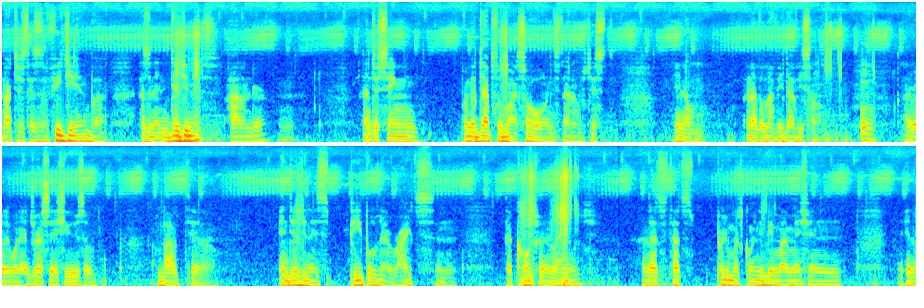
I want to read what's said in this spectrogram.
not just as a Fijian, but as an indigenous islander, and, to sing from the depths of my soul instead of just, you know, another lovey-dovey song. Mm. I really want to address issues of about uh, indigenous people, their rights, and their culture and language, and that's that's pretty much going to be my mission, you know,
